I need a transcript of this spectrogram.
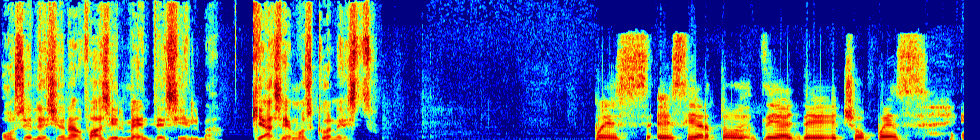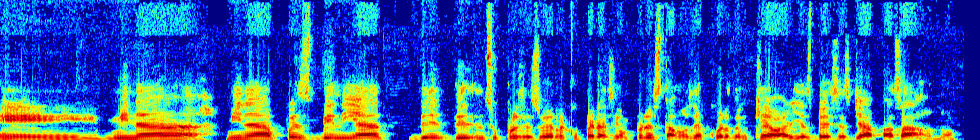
o se lesionan fácilmente, Silva. ¿Qué hacemos con esto? Pues es cierto, de, hecho, pues eh, Mina, Mina pues venía de- de- en su proceso de recuperación, pero estamos de acuerdo en que varias veces ya ha pasado, ¿no?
